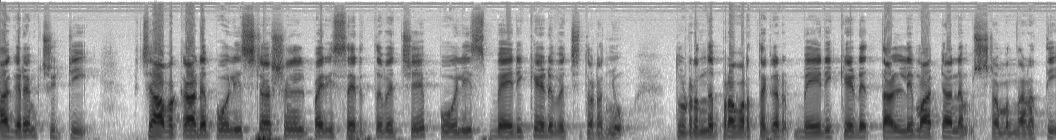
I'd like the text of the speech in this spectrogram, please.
നഗരം ചുറ്റി. ചാവക്കാട് പോലീസ് സ്റ്റേഷനിൽ പരിസരത്ത് വെച്ച് പോലീസ് ബാരിക്കേഡ് വെച്ച് തടഞ്ഞു. തുടർന്ന് പ്രവർത്തകർ ബാരിക്കേഡ് തള്ളിമാറ്റാനും ശ്രമം നടത്തി.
